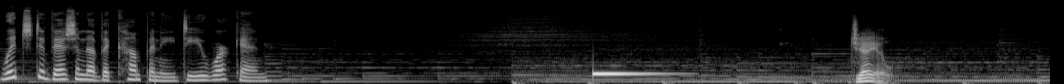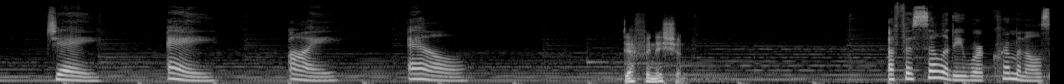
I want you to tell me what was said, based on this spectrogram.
Which division of the company do you work in? Jail. J. A. I. L. Definition A facility where criminals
